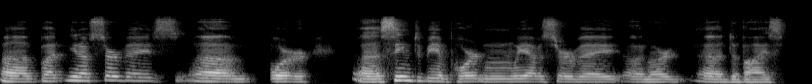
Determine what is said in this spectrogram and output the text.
Uh, but you know, surveys um, or uh, seem to be important. We have a survey on our uh, device.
